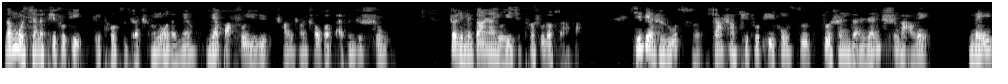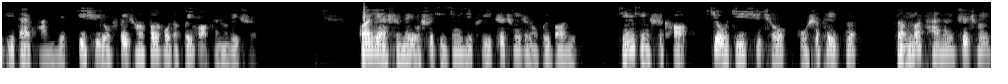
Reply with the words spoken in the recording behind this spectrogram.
那目前的 P to P 给投资者承诺的年年化收益率常常超过百分之十五，这里面当然有一些特殊的算法。即便是如此，加上 P to P 公司自身的人吃马喂，每一笔贷款也必须有非常丰厚的回报才能维持。关键是没有实体经济可以支撑这种回报率，仅仅是靠救急需求、股市配资，怎么才能支撑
